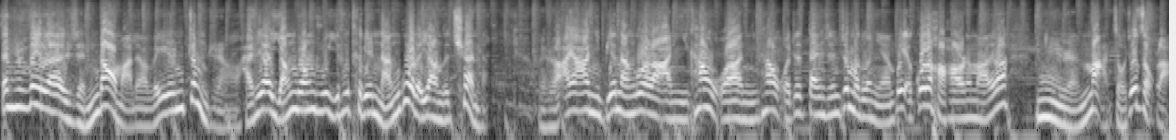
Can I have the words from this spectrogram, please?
但是为了人道嘛，对吧？为人正直啊，我还是要佯装出一副特别难过的样子劝他。我说：“哎呀，你别难过了，你看我，你看我这单身这么多年，不也过得好好的吗？对吧？女人嘛，走就走了，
